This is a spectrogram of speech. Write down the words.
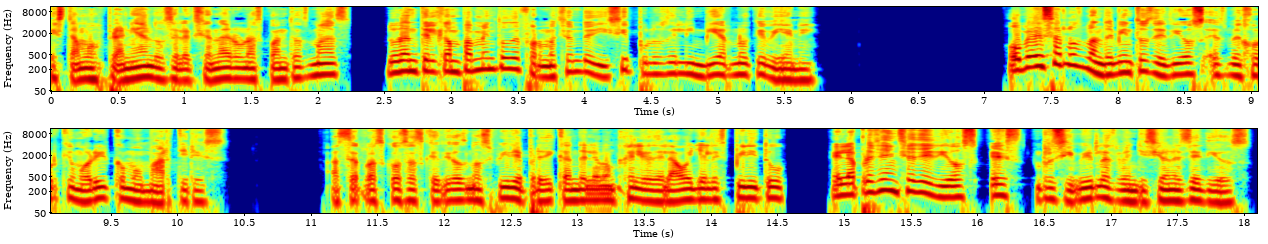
Estamos planeando seleccionar unas cuantas más durante el campamento de formación de discípulos del invierno que viene. Obedecer los mandamientos de Dios es mejor que morir como mártires. Hacer las cosas que Dios nos pide predicando el Evangelio de la olla del Espíritu en la presencia de Dios es recibir las bendiciones de Dios.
